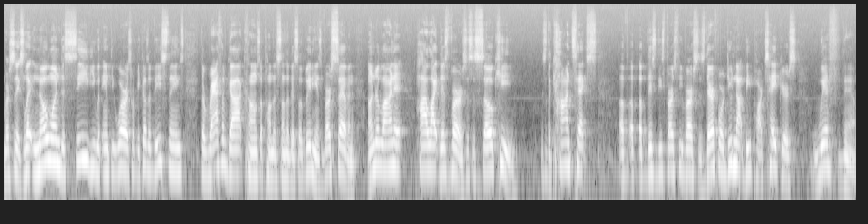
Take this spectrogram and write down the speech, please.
Verse 6 Let no one deceive you with empty words, for because of these things the wrath of God comes upon the sons of disobedience. Verse 7, underline it, highlight this verse. This is so key. This is the context of, of, of this, these first few verses. Therefore, do not be partakers with them.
